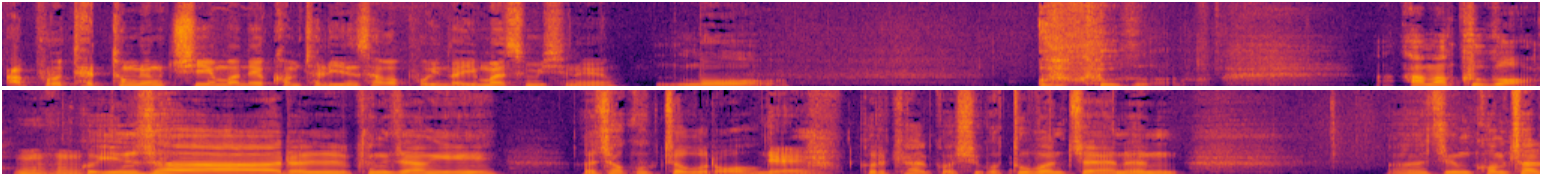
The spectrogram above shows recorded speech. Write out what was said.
앞으로 대통령 취임 안에 검찰 인사가 보인다 이 말씀이시네요. 뭐 아마 그거 음흠. 그 인사를 굉장히 적극적으로 네. 그렇게 할 것이고 두 번째는 어, 지금 검찰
